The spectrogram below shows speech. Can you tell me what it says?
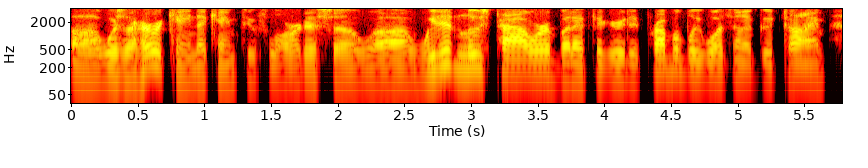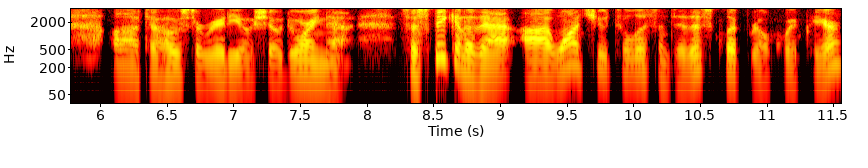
uh, was a hurricane that came through Florida. So uh, we didn't lose power, but I figured it probably wasn't a good time uh, to host a radio show during that. So speaking of that, I want you to listen to this clip real quick here.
